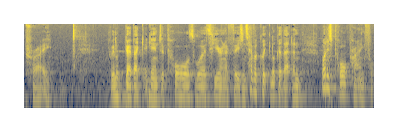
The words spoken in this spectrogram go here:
pray? If we look, go back again to Paul's words here in Ephesians, have a quick look at that. And what is Paul praying for?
